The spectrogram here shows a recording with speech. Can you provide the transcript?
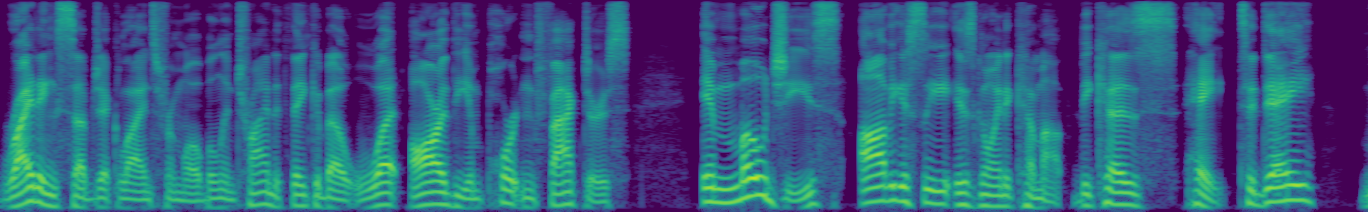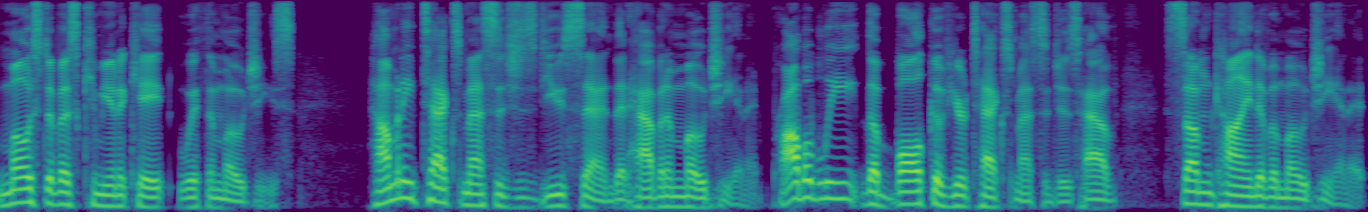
writing subject lines for mobile and trying to think about what are the important factors. Emojis obviously is going to come up because, hey, today most of us communicate with emojis. How many text messages do you send that have an emoji in it? Probably the bulk of your text messages have some kind of emoji in it.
